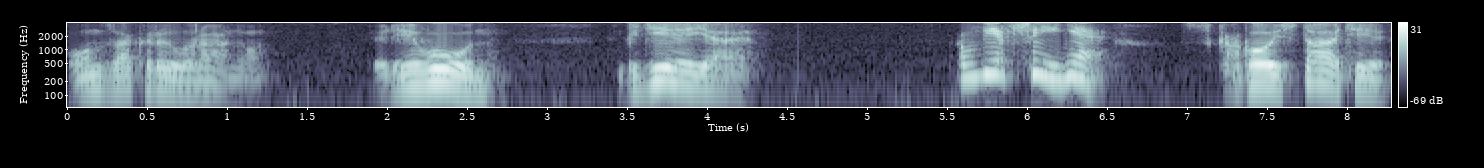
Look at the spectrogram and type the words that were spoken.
Он закрыл рану. «Ревун! Где я?» «В вершине!» «С какой стати?»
